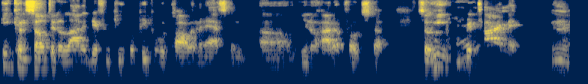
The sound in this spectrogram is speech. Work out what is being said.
he consulted a lot of different people. People would call him and ask him, um, you know, how to approach stuff. So he okay. retirement. Mm,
